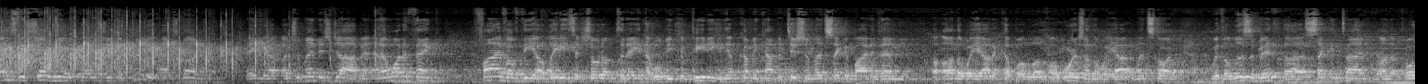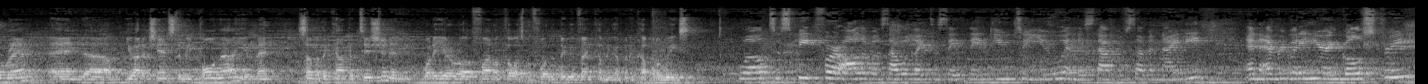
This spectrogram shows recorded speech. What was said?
runs the show here at Gulfstream and really has done a, uh, a tremendous job. And I want to thank five of the uh, ladies that showed up today that will be competing in the upcoming competition. Let's say goodbye to them uh, on the way out. A couple of uh, words on the way out. And let's start with Elizabeth, uh, second time on the program. And uh, you had a chance to meet Paul now. You met some of the competition. And what are your uh, final thoughts before the big event coming up in a couple of weeks? Well, to speak for all of us, I would like to say thank you to you and the staff of 790 and everybody here in Gulfstream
